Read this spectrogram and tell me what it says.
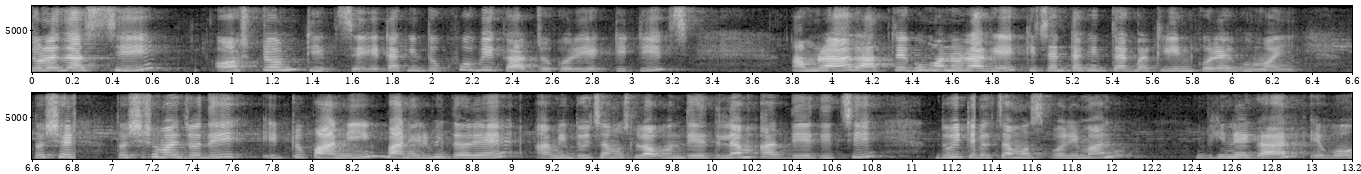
চলে যাচ্ছি অষ্টম টিপসে, এটা কিন্তু খুবই কার্যকরী একটি টিপস। আমরা রাত্রে ঘুমানোর আগে কিচেনটা কিন্তু একবার ক্লিন করে ঘুমাই। তো সে তো সে সময় যদি একটু পানি, পানির ভিতরে আমি দুই চামচ লবণ দিয়ে দিলাম আর দিয়ে দিচ্ছি দুই টেবিল চামচ পরিমাণ ভিনেগার এবং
